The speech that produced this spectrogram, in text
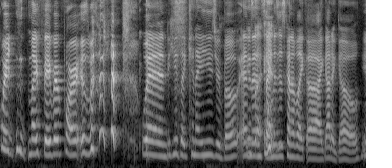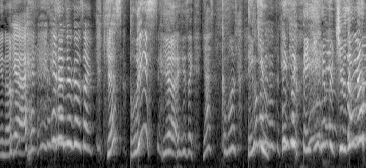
where, where my favorite part is when when he's like, "Can I use your boat?" And He's then like- Simon's just kind of like, "Uh, I gotta go," you know? yeah. And Andrew goes like, yes, please. Yeah. He's like, "Yes, come on, thank Come you." on, thank he's you. like thanking him for choosing them.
